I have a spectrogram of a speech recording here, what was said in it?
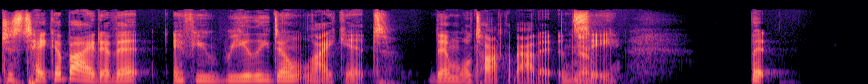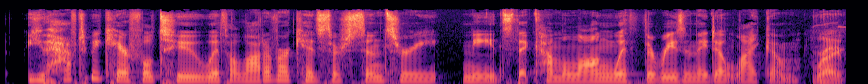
just take a bite of it. If you really don't like it, then we'll talk about it and Yeah. see. You have to be careful too with a lot of our kids, their sensory needs that come along with the reason they don't like them. Right.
